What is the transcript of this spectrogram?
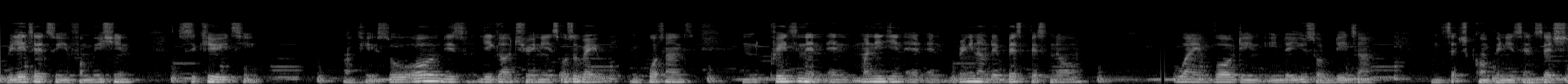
related to information security okay so all this legal training is also very important in creating and, and managing and, and bringing out the best personnel who are involved in in the use of data in such companies and such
